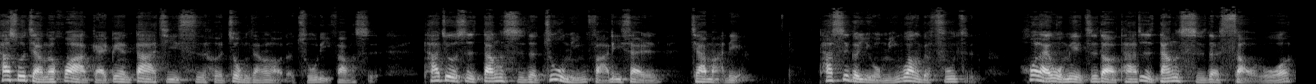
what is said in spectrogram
他所讲的话改变大祭司和众长老的处理方式。他就是当时的著名法利赛人加玛列，他是个有名望的夫子。后来我们也知道他是当时的扫罗，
